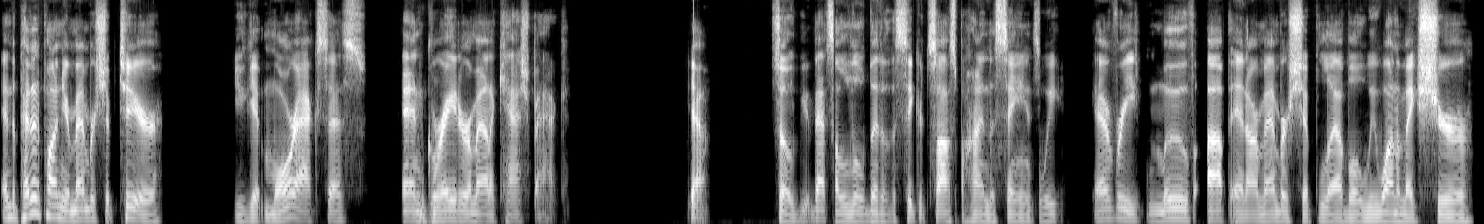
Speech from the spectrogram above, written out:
And depending upon your membership tier, you get more access and mm-hmm. greater amount of cash back. Yeah. So that's a little bit of the secret sauce behind the scenes. We every move up in our membership level, we want to make sure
